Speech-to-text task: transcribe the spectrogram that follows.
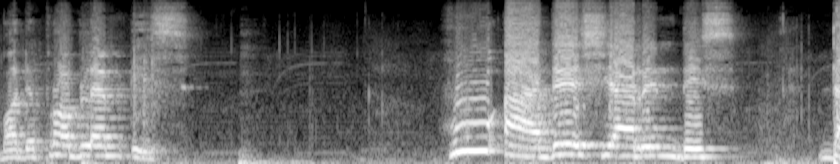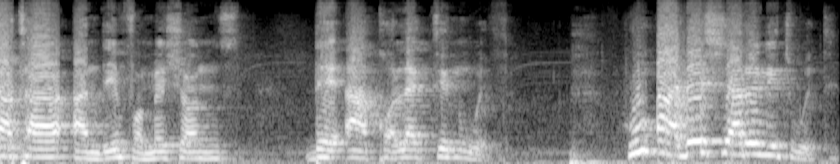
But the problem is who are they sharing this data and the informations they are collecting with? Who are they sharing it with?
